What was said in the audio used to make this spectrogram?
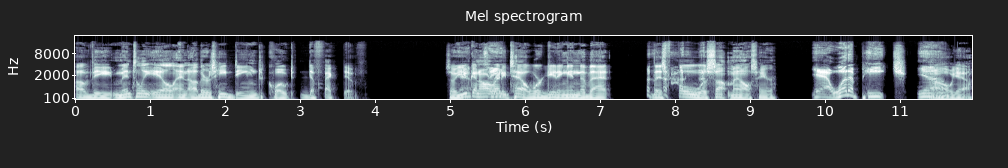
of the mentally ill and others he deemed, quote, defective. So you Yeah, can see? already tell we're getting into that. This fool was something else here. Yeah, what a peach. You know. Oh, yeah.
